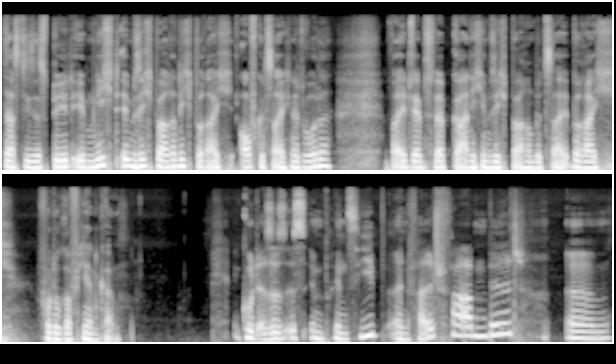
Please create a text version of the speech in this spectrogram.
dass dieses Bild eben nicht im sichtbaren Lichtbereich aufgezeichnet wurde, weil James Webb gar nicht im sichtbaren Bereich fotografieren kann. Gut, also es ist im Prinzip ein Falschfarbenbild. Ähm,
